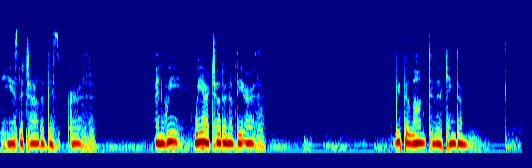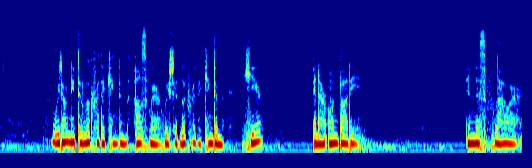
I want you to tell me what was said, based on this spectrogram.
He is the child of this earth. And we, we are children of the earth. We belong to the kingdom. We don't need to look for the kingdom elsewhere. We should look for the kingdom here in our own body, in this flower.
